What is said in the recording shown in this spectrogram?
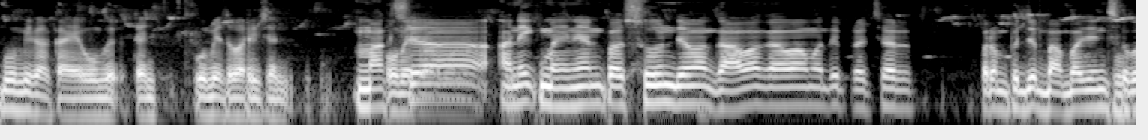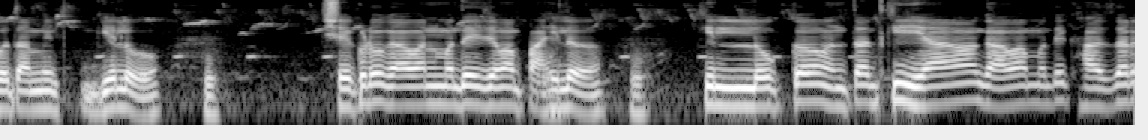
भूमिका काय आहे? उमे उमेदवारीच्या मागच्या अनेक महिन्यांपासून जेव्हा गावागावामध्ये प्रचार परमपूज्य बाबाजींसोबत आम्ही गेलो शेकडो गावांमध्ये जेव्हा पाहिलं की लोक म्हणतात की ह्या गावामध्ये खासदार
